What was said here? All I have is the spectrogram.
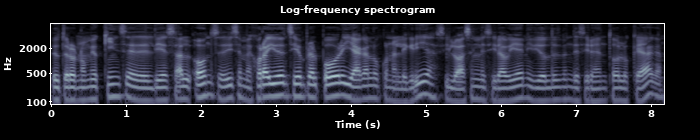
Deuteronomio 15, del 10 al 11, dice, mejor ayuden siempre al pobre y háganlo con alegría. Si lo hacen les irá bien y Dios les bendecirá en todo lo que hagan.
